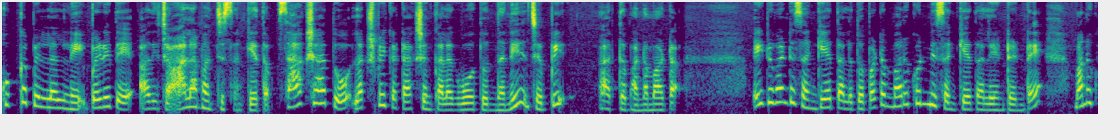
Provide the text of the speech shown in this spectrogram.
కుక్క పిల్లల్ని పెడితే అది చాలా మంచి సంకేతం. సాక్షాత్తు లక్ష్మీ కటాక్షం కలగబోతుందని చెప్పి అర్థం అన్నమాట ఇటువంటి సంకేతాలతో పాటు మరికొన్ని సంకేతాలు ఏంటంటే మనకు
